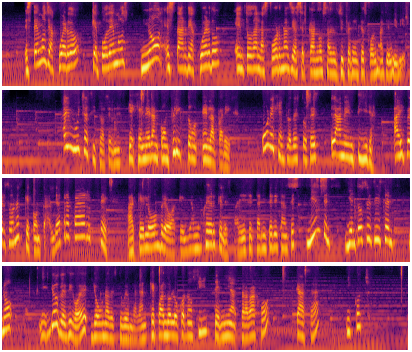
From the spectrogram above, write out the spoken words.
estemos de acuerdo que podemos no estar de acuerdo en todas las formas de acercarnos a las diferentes formas de vivir. Hay muchas situaciones que generan conflicto en la pareja. Un ejemplo de estos es la mentira. Hay personas que con tal de atraparse a aquel hombre o aquella mujer que les parece tan interesante, mienten. Y entonces dicen, no, yo les digo, ¿eh? yo una vez tuve un galán que cuando lo conocí tenía trabajo, casa y coche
